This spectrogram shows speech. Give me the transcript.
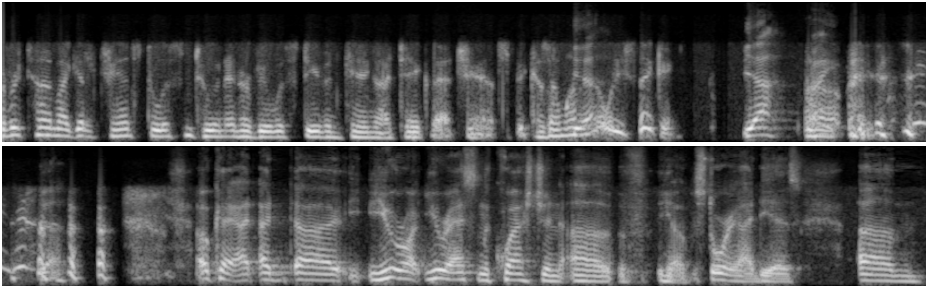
Every time I get a chance to listen to an interview with Stephen King, I take that chance because I want yeah. to know what he's thinking. Yeah, right. Uh, yeah. Okay, I, I, uh, you were you were asking the question of you know story ideas. Um,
